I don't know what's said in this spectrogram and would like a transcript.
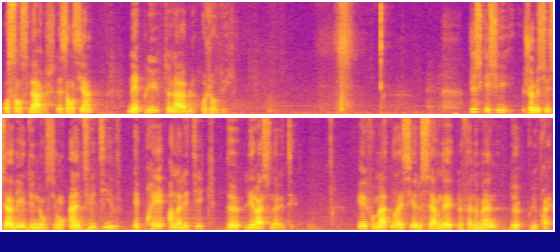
au sens large des anciens, n'est plus tenable aujourd'hui. Jusqu'ici, je me suis servi d'une notion intuitive et pré-analytique de l'irrationalité. Il faut maintenant essayer de cerner le phénomène de plus près.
